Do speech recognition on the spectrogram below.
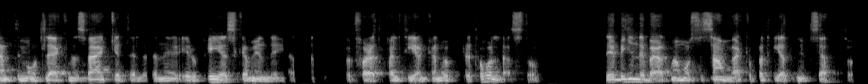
gentemot Läkemedelsverket eller den europeiska myndigheten för att kvaliteten kan upprätthållas. Då. Det innebär att man måste samverka på ett helt nytt sätt. Då.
